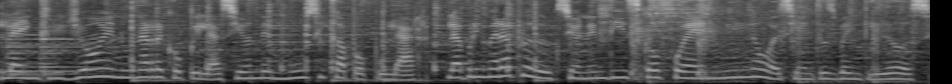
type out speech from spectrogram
la incluyó en una recopilación de música popular. La primera producción en disco fue en 1922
